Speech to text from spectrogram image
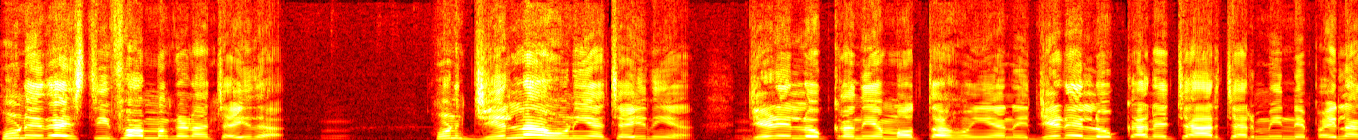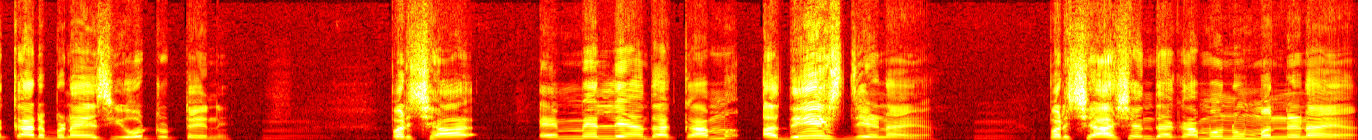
ਹੁਣ ਇਹਦਾ ਇਸਤੀਫਾ ਮੰਗਣਾ ਚਾਹੀਦਾ। ਹੁਣ ਜੇਲ੍ਹਾਂ ਹੋਣੀਆਂ ਚਾਹੀਦੀਆਂ, ਜਿਹੜੇ ਲੋਕਾਂ ਦੀਆਂ ਮੌਤਾਂ ਹੋਈਆਂ ਨੇ, ਜਿਹੜੇ ਲੋਕਾਂ ਨੇ 4-4 ਮਹੀਨੇ ਪਹਿਲਾਂ ਘਰ ਬਣਾਏ ਸੀ, ਉਹ ਟੁੱਟੇ ਨੇ। ਪ੍ਰਸ਼ਾ ਐਮਐਲਏਆਂ ਦਾ ਕੰਮ ਆਦੇਸ਼ ਦੇਣਾ ਆ। ਪ੍ਰਸ਼ਾਸਨ ਦਾ ਕੰਮ ਉਹਨੂੰ ਮੰਨਣਾ ਆ।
